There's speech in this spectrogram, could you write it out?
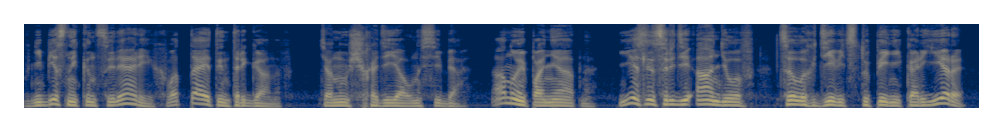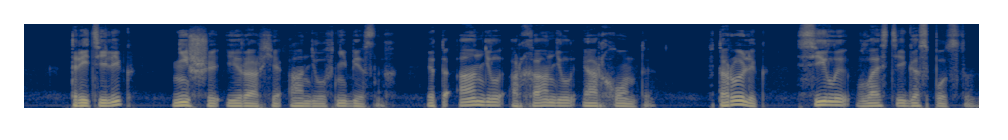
В небесной канцелярии хватает интриганов тянущих одеял на себя. Оно и понятно. Если среди ангелов целых девять ступеней карьеры, третий лик — низшая иерархия ангелов небесных. Это ангелы, архангелы и архонты. Второй лик — силы, власти и господства.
